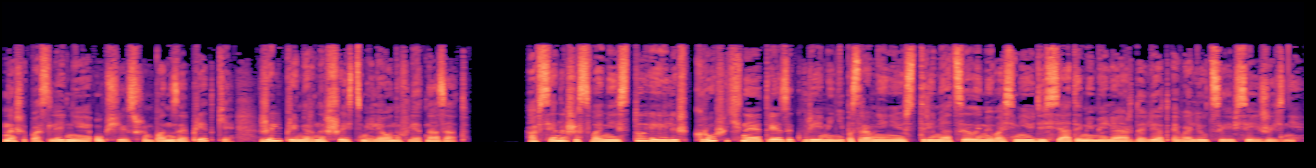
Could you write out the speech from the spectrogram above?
наши последние, общие с шимпанзе предки, жили примерно 6 миллионов лет назад. А вся наша с вами история — лишь крошечный отрезок времени по сравнению с тремя целыми восьмию десятыми миллиарда лет эволюции всей жизни.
